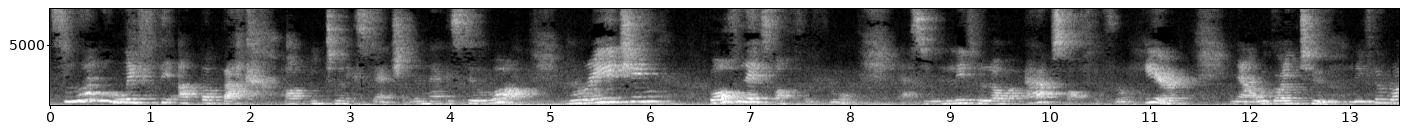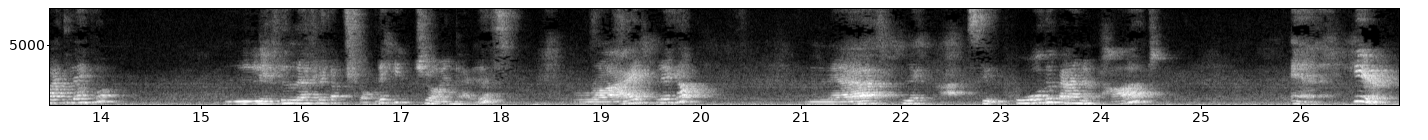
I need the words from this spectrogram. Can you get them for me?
slightly lift the upper back up into an extension. The neck is still long. Reaching both legs off the floor as you lift the lower abs off the floor here. Now we're going to lift the right leg up, lift the left leg up from the hip joint, that is. Right leg up, left leg up. Still pull the band apart. And here,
